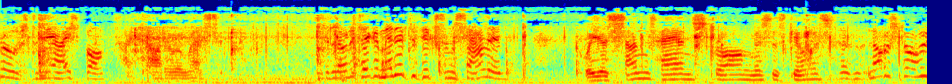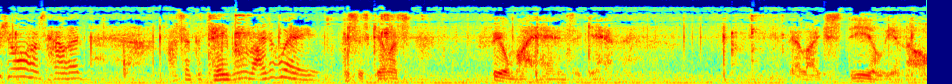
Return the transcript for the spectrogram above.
roast in the icebox. I taught her a lesson. It'll only take a minute to fix some salad. Were your son's hands strong, Mrs. Gillis? Uh, not as strong as yours, Howard. I'll set the table right away. Mrs. Gillis, feel my hands again. They're like steel, you know.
